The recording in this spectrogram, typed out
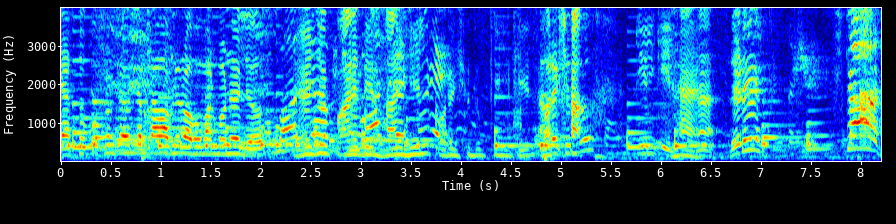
এত প্রশংসা হইলে তাও আপনার অপমান মনে হইল? এই যে পায়ে দিয়ে হাই হিল করে শুধু কিলকিল। পরে আচ্ছা। শুধু কিল কিল হ্যাঁ। হ্যাঁ। রেডি স্টার্ট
